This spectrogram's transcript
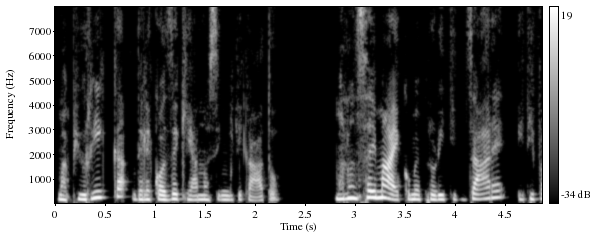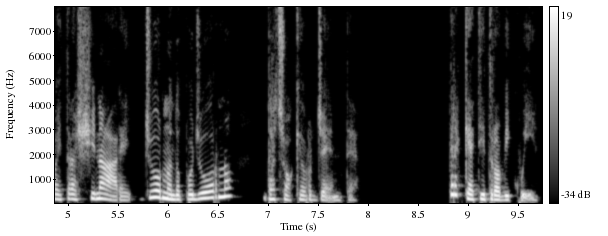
ma più ricca delle cose che hanno significato. Ma non sai mai come prioritizzare e ti fai trascinare giorno dopo giorno da ciò che è urgente. Perché ti trovi qui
